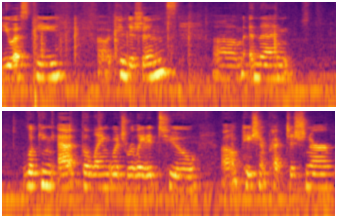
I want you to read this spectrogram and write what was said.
USP uh, conditions, and then looking at the language related to um, patient practitioner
